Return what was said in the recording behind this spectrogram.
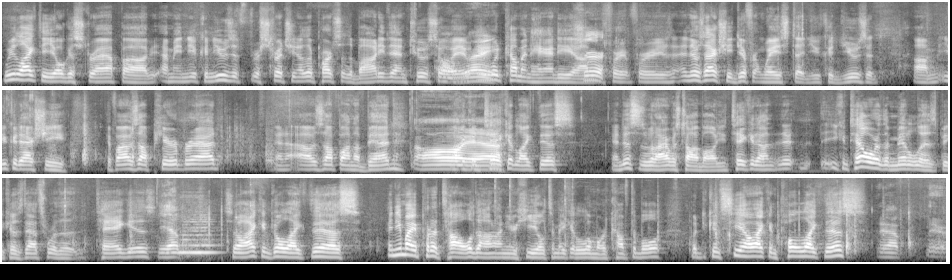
We like the yoga strap. Uh, I mean, you can use it for stretching other parts of the body then too, so Oh, it, it would come in handy um, Sure. for, for, and there's actually different ways that you could use it. Um, you could actually, if I was up here, Brad, and I was up on a bed, Oh, I yeah. could take it like this, and this is what I was talking about. You take it on, you can tell where the middle is because that's where the tag is. Yep. So I could go like this, and you might put a towel down on your heel to make it a little more comfortable, but you can see how I can pull like this. Yep. There.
